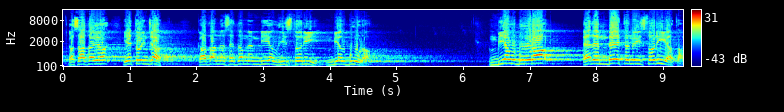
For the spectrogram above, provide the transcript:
Ngase ata jo jetojnë gjatë. Ka thënë nëse do me mbjell histori, mbjell burra. Mbjell burra edhe mbetën në histori ata.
